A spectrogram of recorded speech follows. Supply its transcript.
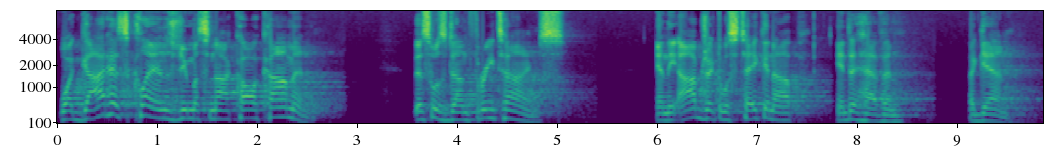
What God has cleansed, you must not call common. This was done three times, and the object was taken up into heaven again.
